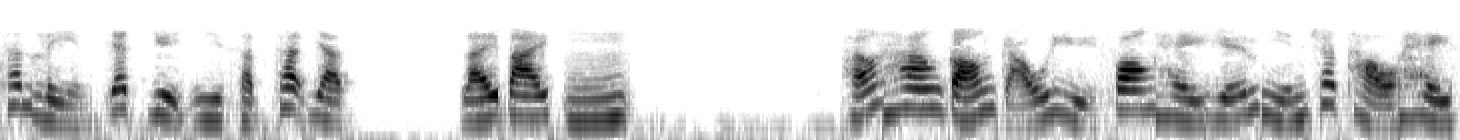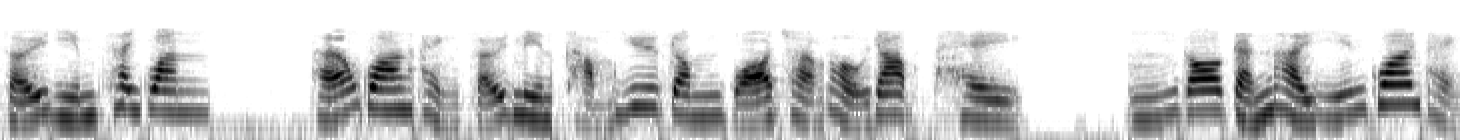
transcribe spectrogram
七年一月二十七日，礼拜五，响香港九如坊戏院演出头戏水染七军，响关平水面沉于禁果长蒲夹戏，五个仅系演关平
